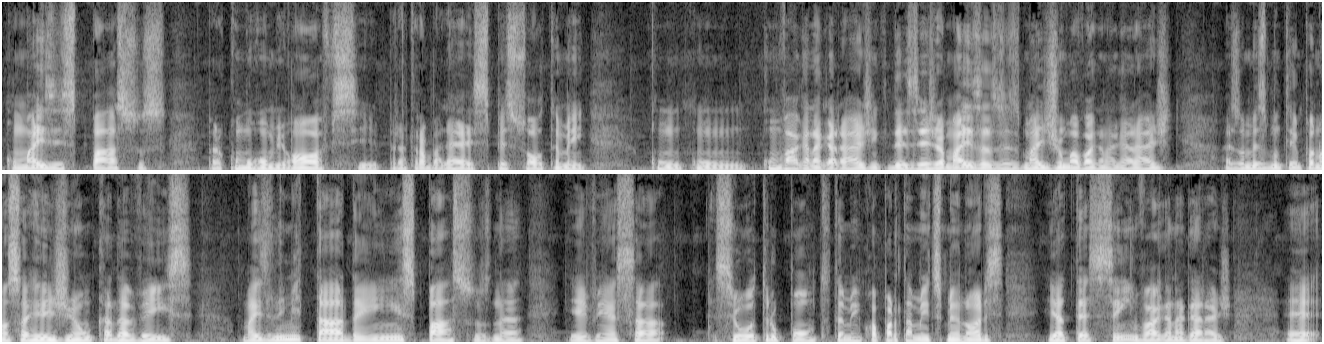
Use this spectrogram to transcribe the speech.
com mais espaços para como home office, para trabalhar, esse pessoal também com, com, com vaga na garagem, que deseja mais, às vezes mais de uma vaga na garagem, mas ao mesmo tempo a nossa região cada vez mais limitada em espaços, né? E aí vem essa, esse outro ponto também com apartamentos menores e até sem vaga na garagem. É,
